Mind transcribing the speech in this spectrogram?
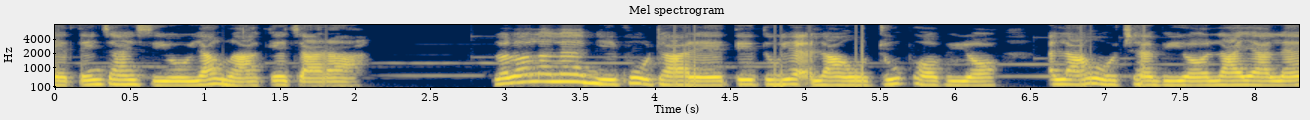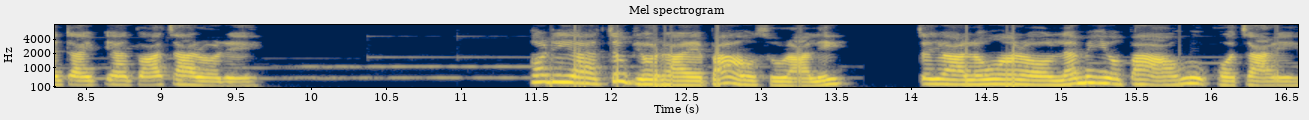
ရဲ့တင်းချိုင်းစီကိုရောက်လာခဲ့ကြတာ။လောလောလတ်လတ်မြေဖို့ထားတဲ့တေသူရဲ့အလောင်းကိုတူးဖော်ပြီးတော့အလောင်းကိုချမ်းပြီးတော့လာရလန်းတိုင်းပြန်သွားကြတော့တယ်။ ဟောဒီကကျုပ်ပြောထားတဲ့ဘာအောင်ဆိုတာလေ။ကြရွာလုံးကတော့လက်မယွတ်ပါအောင်လို့ခေါ်ကြတယ်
